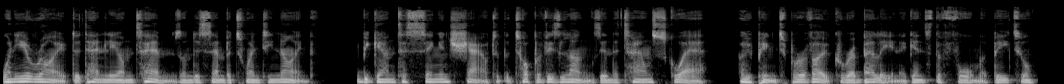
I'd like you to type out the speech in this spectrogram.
When he arrived at Henley on Thames on December 29th, he began to sing and shout at the top of his lungs in the town square, hoping to provoke a rebellion against the former Beatle.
